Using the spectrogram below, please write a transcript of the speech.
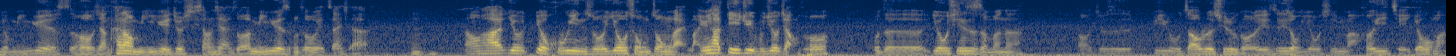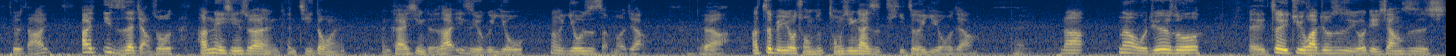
有明月的时候，这样看到明月就想起来说，明月什么时候可以摘下来？嗯，然后他又又呼应说忧从中来嘛，因为他第一句不就讲说。我的忧心是什么呢？哦，就是披露朝日去入口的，也是一种忧心嘛，何以解忧嘛？就是他他一直在讲说，他内心虽然很很激动、很很开心，可是他一直有个忧，那个忧是什么？这样，对啊。那这边又重重新开始提这个忧，这样。对。那那我觉得说，诶，这一句话就是有点像是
